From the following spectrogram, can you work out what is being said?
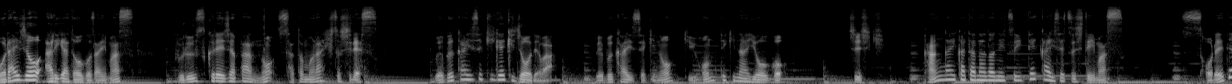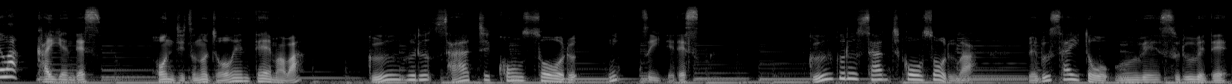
ご来場ありがとうございます。ブルースクレイジャパンの里村仁です。ウェブ解析劇場では、ウェブ解析の基本的な用語、知識、考え方などについて解説しています。それでは開演です。本日の上演テーマは、Google サーチコンソールについてです。Google サーチコンソールは、ウェブサイトを運営する上で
